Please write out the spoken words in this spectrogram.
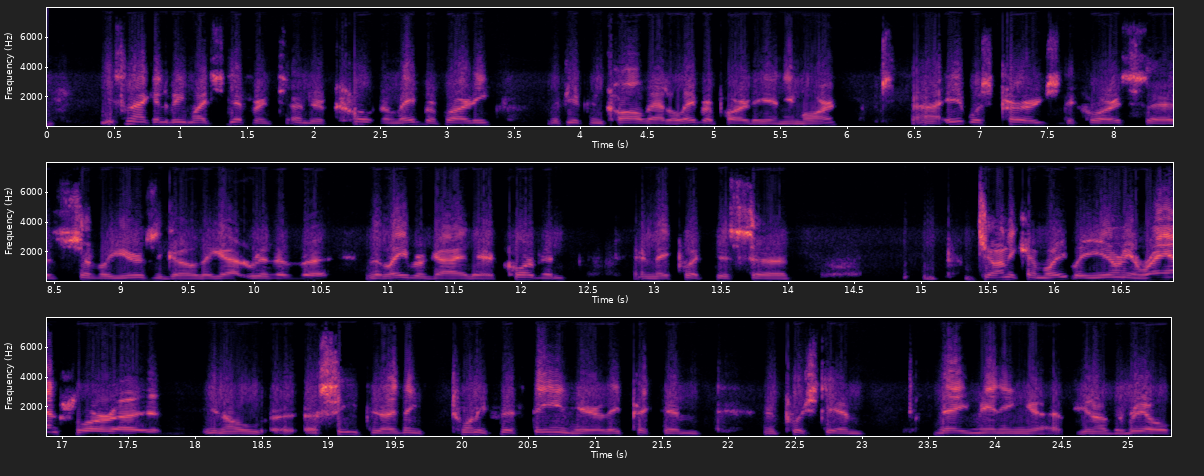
it's not going to be much different under quote a Labour Party, if you can call that a Labour Party anymore. it was purged, of course, several years ago. They got rid of the the labor guy there, Corbyn, and they put this uh, Johnny Come Lately. He only ran for uh, you know a, seat. I think 2015 here. They picked him and pushed him. They meaning uh, you know the real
